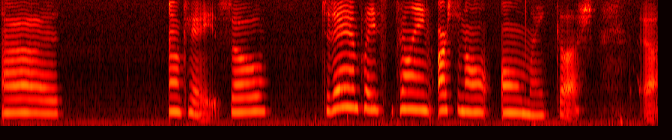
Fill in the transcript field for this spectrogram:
Uh, okay, so today I'm play playing Arsenal. Oh my gosh. Uh,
